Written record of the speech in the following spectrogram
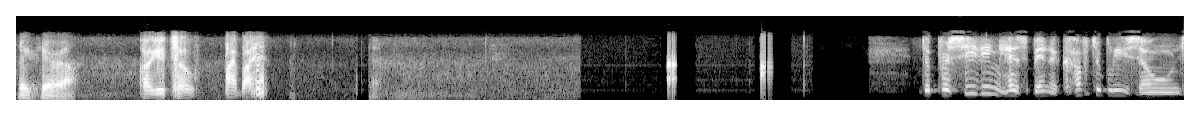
Take care, Al. Oh, you too. Bye bye. The proceeding has been a comfortably zoned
